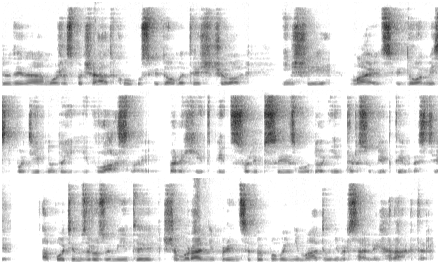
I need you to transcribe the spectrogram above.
людина може спочатку усвідомити, що інші мають свідомість, подібну до її власної, перехід від соліпсизму до інтерсуб'єктивності, а потім зрозуміти, що моральні принципи повинні мати універсальний характер.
